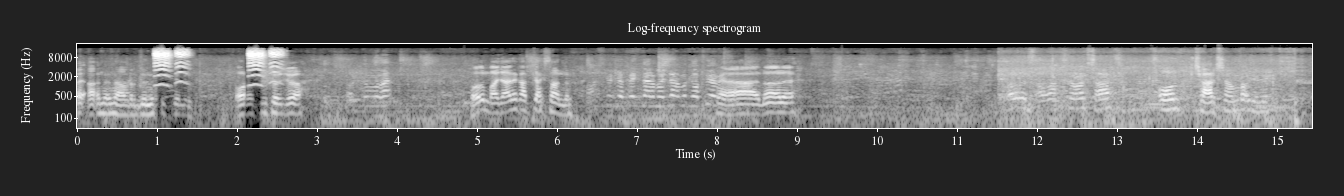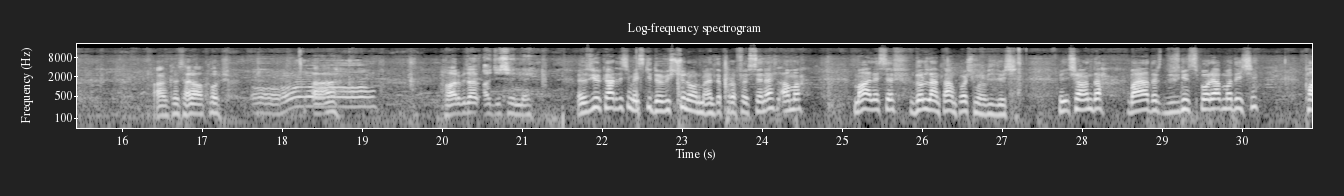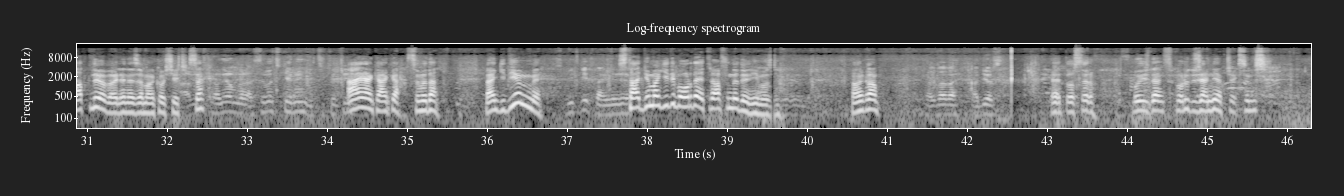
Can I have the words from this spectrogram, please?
Ananı avradını siklemin. Orası çocuğu. Korktun mu lan? Oğlum bacağını kapacak sandım. Başka köpekler bacağımı kapıyor benim. Ya doğru. Oğlum sabah şu an saat 10 çarşamba günü. Kanka sen al koş. Oho. Harbiden acı şimdi. Özgür kardeşim eski dövüşçü normalde profesyonel ama maalesef dur lan tamam koşma video için. Şu anda bayağıdır düzgün spor yapmadığı için patlıyor böyle ne zaman koşuya çıksak. Kanıyorum buna. Sıvı tükenince tüketeyim. Aynen kanka sıvıdan. Ben gideyim mi? Git git ben geliyorum. Stadyuma gidip orada etrafında döneyim o zaman. Kankam Hadi bay bay. Adios. Evet dostlarım. Bu yüzden sporu düzenli yapacaksınız.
